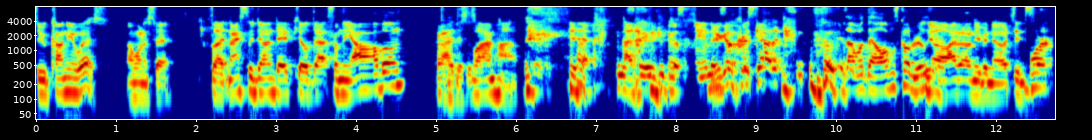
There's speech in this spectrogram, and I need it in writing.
through Kanye West, I want to say. But nicely done. Dave killed that from the album. Right, this is why I'm hot. yeah. Is it just there you go. Chris got it. Is that what the album's called? Really? no, I don't even know. It didn't. More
